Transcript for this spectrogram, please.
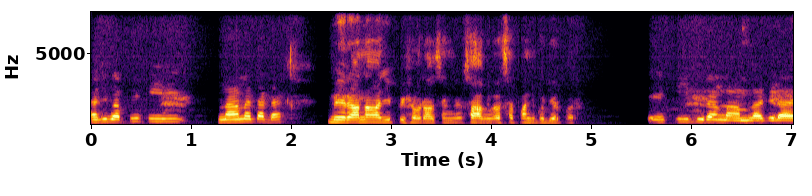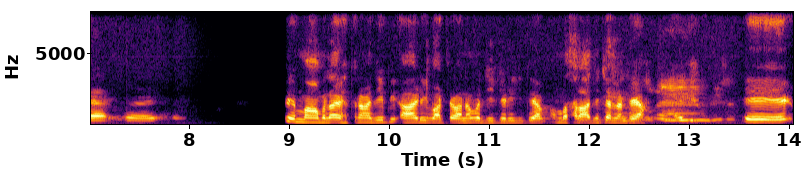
ਹਾਂਜੀ ਬਾਪੂ ਜੀ ਕੀ ਨਾਮ ਹੈ ਤੁਹਾਡਾ? ਮੇਰਾ ਨਾਮ ਜੀ ਪਿਸ਼ੋਰਾ ਸਿੰਘ ਸਾਬਕਾ ਸਰਪੰਚ ਗੁਜਰਪੁਰ। ਤੇ ਕੀ ਪੂਰਾ ਮਾਮਲਾ ਜਿਹੜਾ ਆ ਅਹ, ਇਹ ਮਾਮਲਾ ਇਸ ਤਰ੍ਹਾਂ ਜੀ ਵੀ ਆੜੀ ਵੱਟ ਆ ਨਾ ਵੱਜੀ ਜਿਹੜੀ ਤੇ ਮਸਲਾ ਅੱਜ ਚੱਲਣ ਡਿਆ। ਇਹ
